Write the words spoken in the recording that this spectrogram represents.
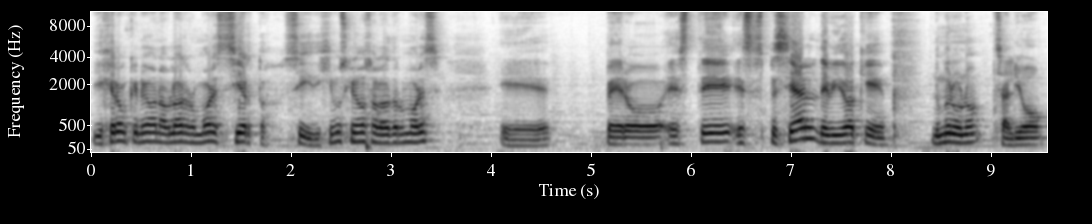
dijeron que no iban a hablar de rumores, cierto, sí, dijimos que no íbamos a hablar de rumores, eh, pero este es especial debido a que, número uno, salió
